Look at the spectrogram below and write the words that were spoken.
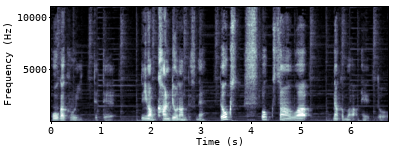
法学部行っててで今も官僚なんですね。で奥奥さんはなんかまあえっ、ー、と、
